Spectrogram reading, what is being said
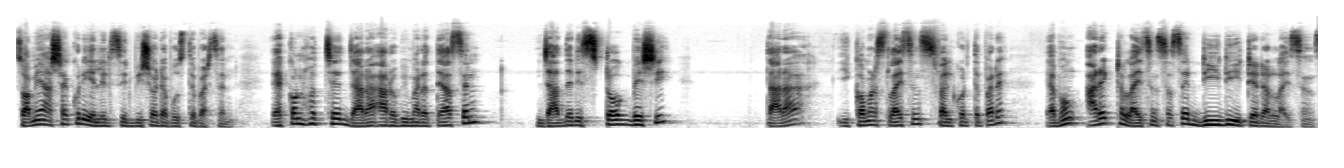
সো আমি আশা করি এলএলসির বিষয়টা বুঝতে পারছেন। এখন হচ্ছে যারা আরবি মারাতে আছেন, যাদের স্টক বেশি, তারা ই কমার্স লাইসেন্স ফাইল করতে পারে এবং আরেকটা লাইসেন্স আছে ডিডি টেরার লাইসেন্স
